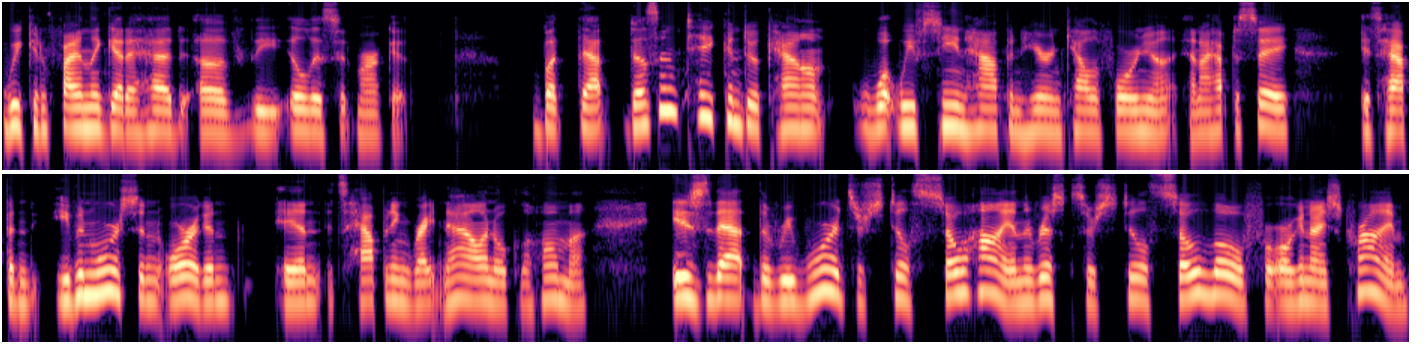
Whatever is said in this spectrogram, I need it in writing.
we can finally get ahead of the illicit market. But that doesn't take into account what we've seen happen here in California. And I have to say, it's happened even worse in Oregon and it's happening right now in Oklahoma, is that the rewards are still so high and the risks are still so low for organized crime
